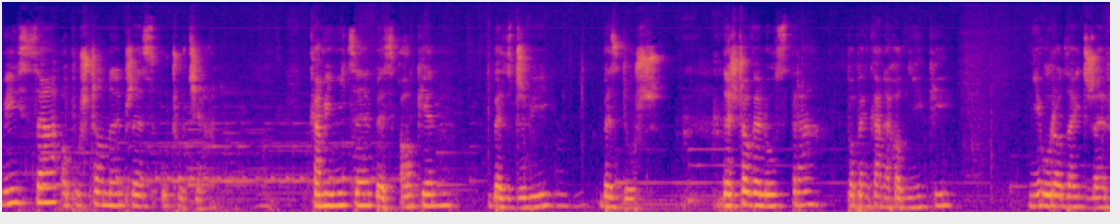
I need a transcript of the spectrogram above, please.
Miejsca opuszczone przez uczucia. Kamienice bez okien, bez drzwi, bez dusz. Deszczowe lustra, popękane chodniki, nieurodzaj drzew,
